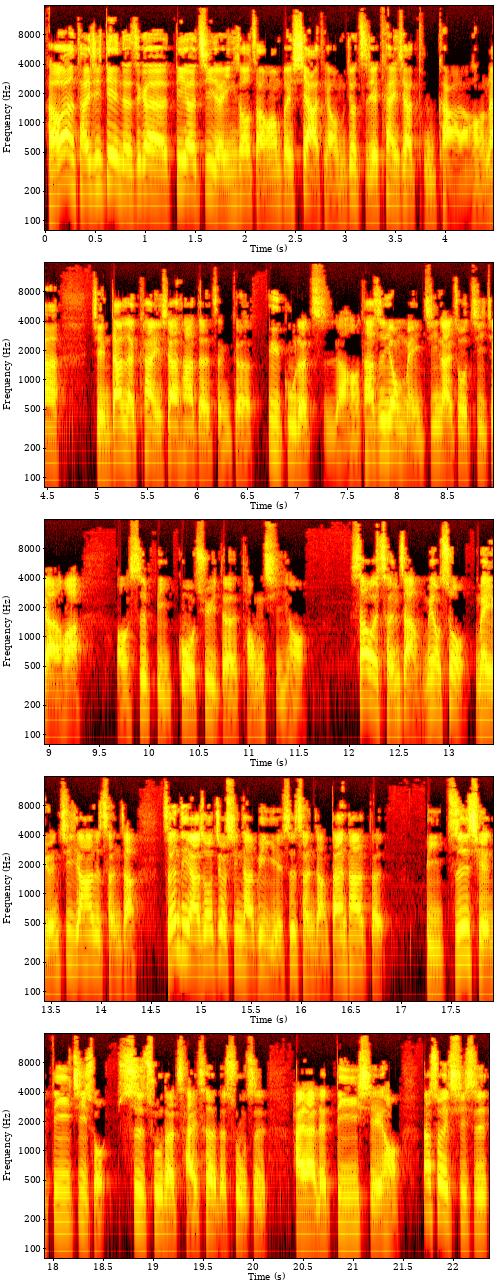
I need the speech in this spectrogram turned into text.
好，那台积电的这个第二季的营收展望被下调，我们就直接看一下图卡了哈。那简单的看一下它的整个预估的值，然后它是用美金来做计价的话，哦，是比过去的同期哈稍微成长，没有错，美元计价它是成长，整体来说就新台币也是成长，但是它的。比之前第一季所试出的猜测的数字还来的低一些哈，那所以其实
